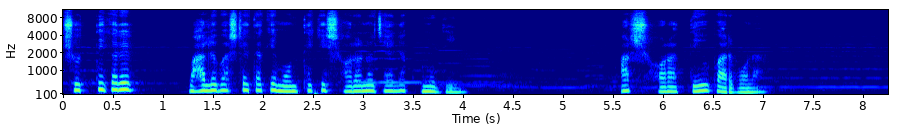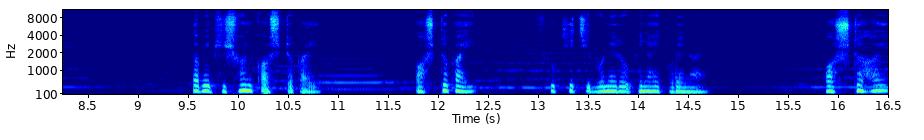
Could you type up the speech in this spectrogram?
সত্যিকারের ভালোবাসলে তাকে মন থেকে সরানো যায় না কোনো দিন আর সরাতেও পারব না। তবে ভীষণ কষ্ট পাই। কষ্ট পাই সুখী জীবনের অভিনয় করে নয়। কষ্ট হয়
